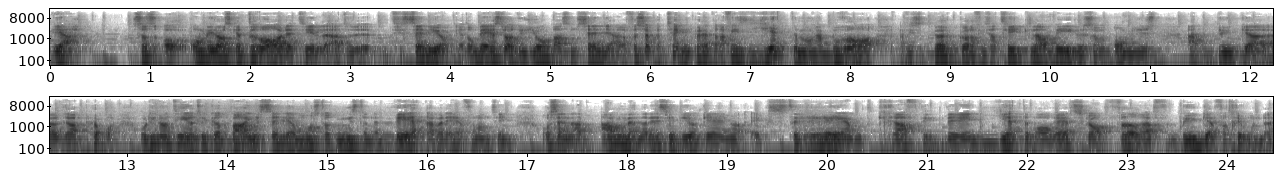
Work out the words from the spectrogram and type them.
ja. Så om vi då ska dra det till, att, till säljyrket. Om det är så att du jobbar som säljare, försök att tänka på detta. Det finns jättemånga bra, det finns böcker, det finns artiklar och videos om, om just att bygga eh, rapport. Och det är någonting jag tycker att varje säljare måste åtminstone veta vad det är för någonting. Och sen att använda det i sitt yrke är något extremt kraftigt. Det är jättebra redskap för att bygga förtroende.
